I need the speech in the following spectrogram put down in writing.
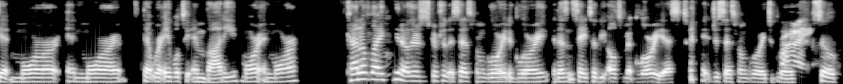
get more and more that we're able to embody more and more. Kind of like Mhm. you know, there's a scripture that says from glory to glory. It doesn't say to the ultimate glorious. It just says from glory to glory. Right. So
